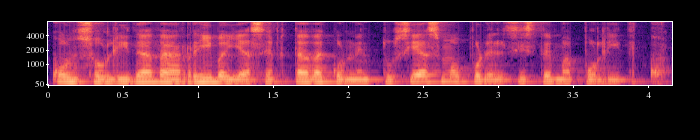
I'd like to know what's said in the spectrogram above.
consolidada arriba y aceptada con entusiasmo por el sistema político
